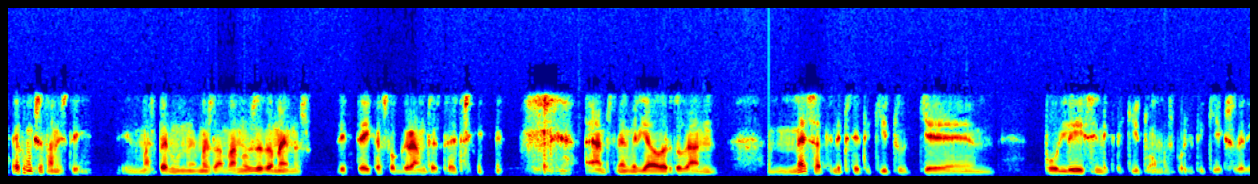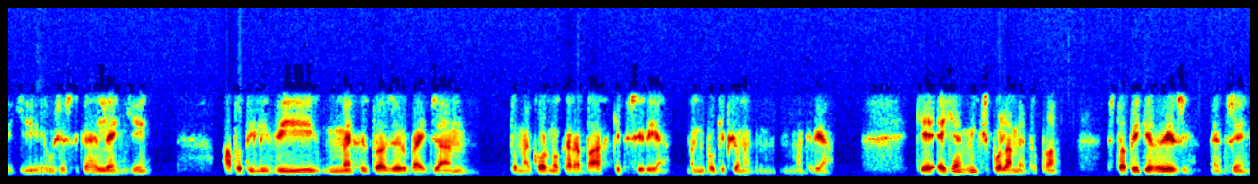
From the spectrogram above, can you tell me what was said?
έχουμε εξαφανιστεί. Μας παίρνουν, μας λαμβάνουν ως δεδομένου. They take us for granted, έτσι. Αν στην άλλη μεριά ο Ερντογάν, μέσα από την επιθετική του και πολύ συνεκτική του όμως πολιτική εξωτερική, ουσιαστικά ελέγχει από τη Λιβύη μέχρι το Αζερβαϊτζάν τον Ακόρνο Καραμπάχ και τη Συρία. Να μην πω και πιο μακριά. Και έχει ανοίξει πολλά μέτωπα, στα οποία κερδίζει. Έτσι.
